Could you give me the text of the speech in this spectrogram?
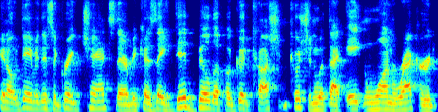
You know, David, there's a great chance there because they did build up a good cushion with that eight and one record.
